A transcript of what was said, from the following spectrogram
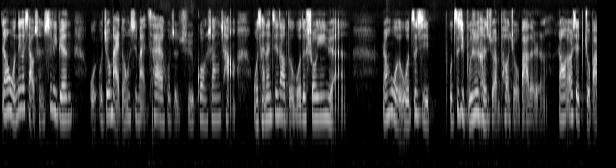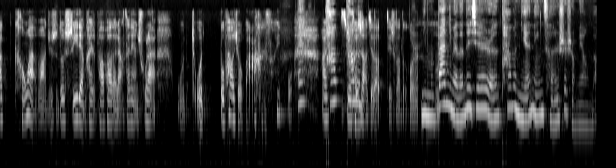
然后我那个小城市里边，我我就买东西、买菜或者去逛商场，我才能接到德国的收银员。然后我我自己我自己不是很喜欢泡酒吧的人，然后而且酒吧很晚嘛，就是都十一点开始泡，泡到两三点出来，我我不泡酒吧，所以我哎，而他且就很少接到接触到德国人。你们班里面的那些人，他们年龄层是什么样的？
